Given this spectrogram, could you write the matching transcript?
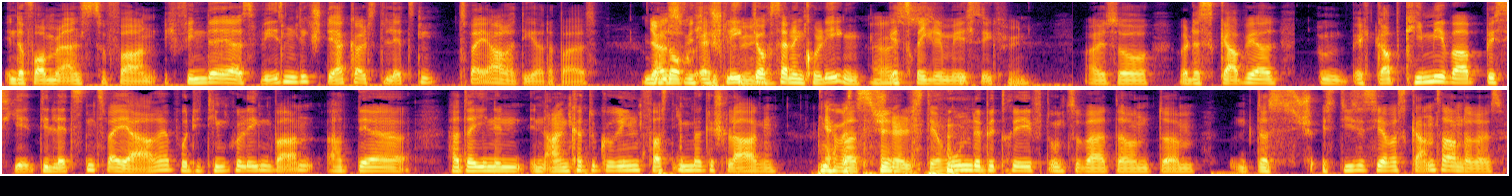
in der Formel 1 zu fahren. Ich finde, er ist wesentlich stärker als die letzten zwei Jahre, die er dabei ist. Ja, und ist auch, er schlägt ja auch seinen Kollegen Ja, jetzt regelmäßig. Also, weil das gab ja, ähm, ich glaube, Kimi war bis je, die letzten zwei Jahre, wo die Teamkollegen waren, hat der, hat er ihn in, in allen Kategorien fast immer geschlagen. Ja, was was- schnellste Runde betrifft und so weiter. Und ähm, das ist dieses Jahr was ganz anderes.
